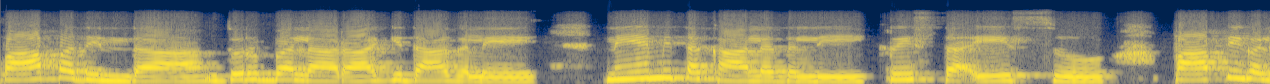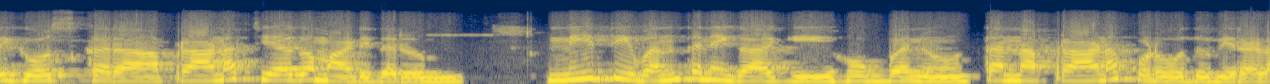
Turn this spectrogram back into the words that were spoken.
ಪಾಪದಿಂದ ದುರ್ಬಲರಾಗಿದ್ದಾಗಲೇ ನಿಯಮಿತ ಕಾಲದಲ್ಲಿ ಕ್ರಿಸ್ತ ಏಸು ಪಾಪಿಗಳಿಗೋಸ್ಕರ ಪ್ರಾಣತ್ಯಾಗ ಮಾಡಿದರು. ನೀತಿವಂತನಿಗಾಗಿ ಒಬ್ಬನು ತನ್ನ ಪ್ರಾಣ ಕೊಡುವುದು ವಿರಳ.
